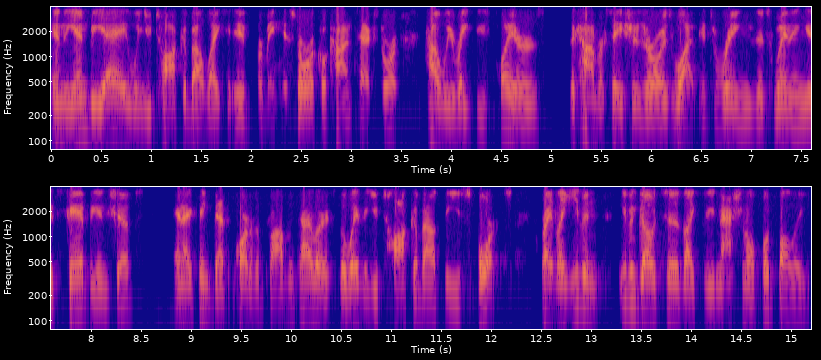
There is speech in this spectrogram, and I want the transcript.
In the NBA, when you talk about like it from a historical context or how we rate these players, the conversations are always what? It's rings, it's winning, it's championships. And I think that's part of the problem, Tyler. It's the way that you talk about these sports, right? Like even even go to like the National Football League.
